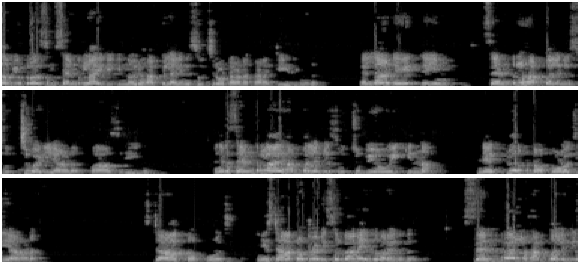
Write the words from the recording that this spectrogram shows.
കമ്പ്യൂട്ടേഴ്സും സെൻട്രലായിരിക്കുന്ന ഒരു ഹബിൽ അല്ലെങ്കിൽ സ്വിച്ചിലോട്ടാണ് കണക്ട് ചെയ്തിരിക്കുന്നത്. എല്ലാ ഡേറ്റയും സെൻട്രൽ ഹബ് അല്ലെങ്കിൽ സ്വിച്ച് വഴിയാണ് പാസ് ചെയ്യുന്നത്. അങ്ങനെ സെൻട്രൽ ആയ ഹബ് അല്ലെങ്കിൽ സ്വിച്ച് ഉപയോഗിക്കുന്ന നെറ്റ്വർക്ക് ടോപ്പോളജിയാണ് സ്റ്റാർ ടോപ്പോളജി ഇനി സ്റ്റാർ ടോപ്പോളജി ഡിസഡ്വാന്റേജ് എന്ന് പറയുന്നത് സെൻട്രൽ ഹബ് അല്ലെങ്കിൽ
